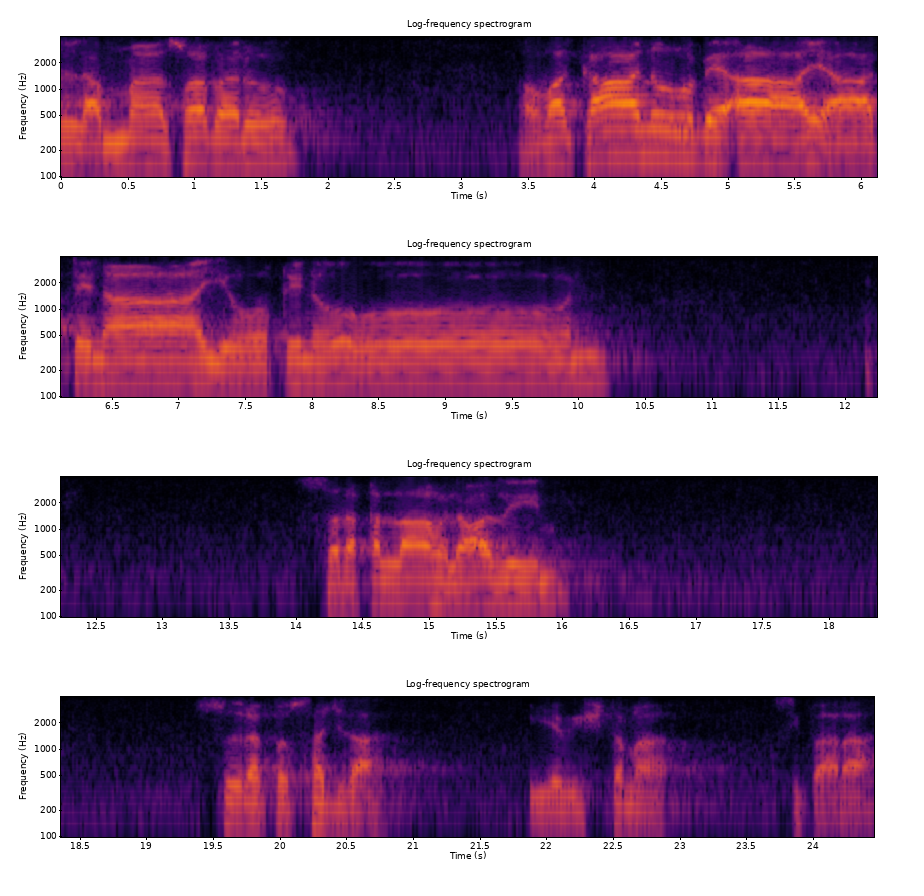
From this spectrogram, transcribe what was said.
لما صبروا وكانوا بآياتنا يوقنون. صدق اللہ العظیم۔ سورت السجدہ، یہ اجتماع سپارہ۔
